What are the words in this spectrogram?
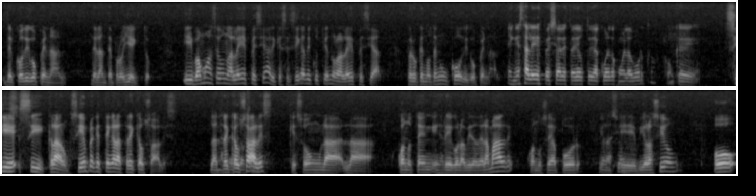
del, Código Penal, del anteproyecto, y vamos a hacer una ley especial y que se siga discutiendo la ley especial, pero que no tenga un código penal. ¿En esa ley especial estaría usted de acuerdo con el aborto? ¿Con que Sí, sí, claro, siempre que tenga las tres causales. Las, tres, causales, que son la, la, cuando tenga en riesgo la vida de la madre, cuando sea por violación, eh, violación o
